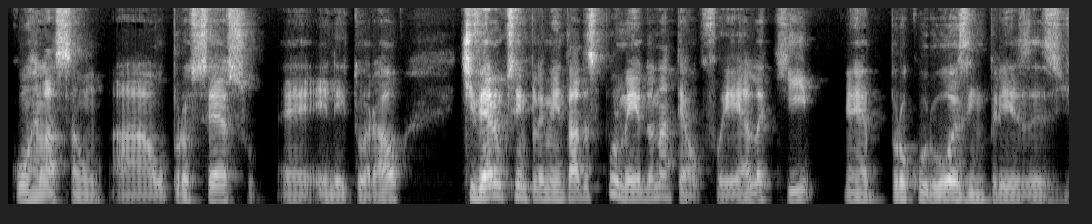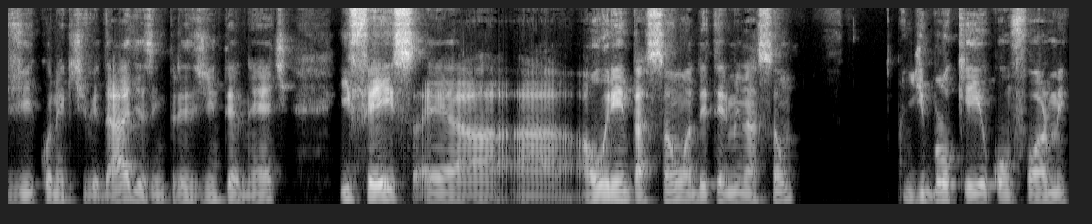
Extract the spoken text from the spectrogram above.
com relação ao processo é, eleitoral, tiveram que ser implementadas por meio da Anatel. Foi ela que é, procurou as empresas de conectividade, as empresas de internet, e fez é, a, a, orientação, a determinação de bloqueio conforme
